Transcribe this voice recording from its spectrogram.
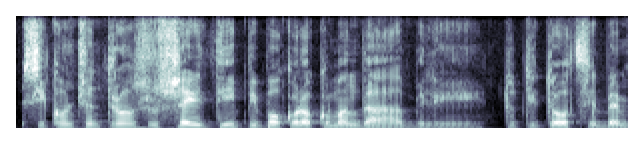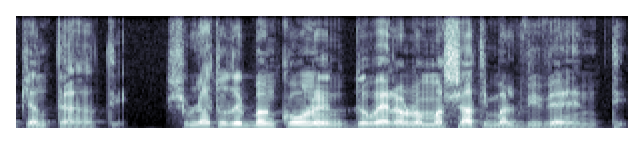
Si concentrò su sei tipi poco raccomandabili, tutti tozzi e ben piantati, sul lato del bancone dove erano ammassati malviventi,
